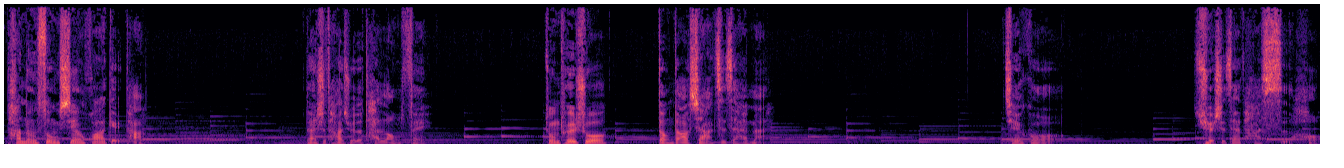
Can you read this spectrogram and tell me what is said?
他能送鲜花给他，但是他觉得太浪费，总推说等到下次再买。结果。却是在他死后，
